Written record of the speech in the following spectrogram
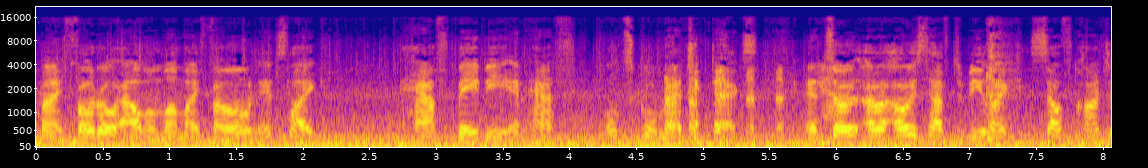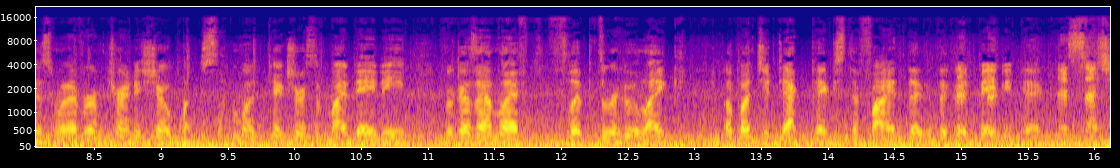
my photo album on my phone, it's like half baby and half old school magic decks. And so I always have to be like self conscious whenever I'm trying to show someone pictures of my baby because I'm left flip through like a bunch of deck picks to find the, the good baby pick. It's such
